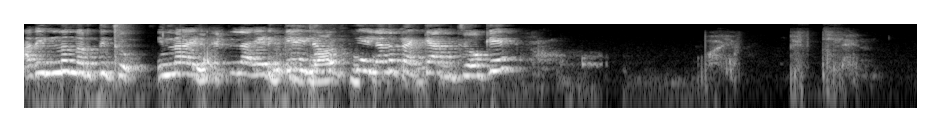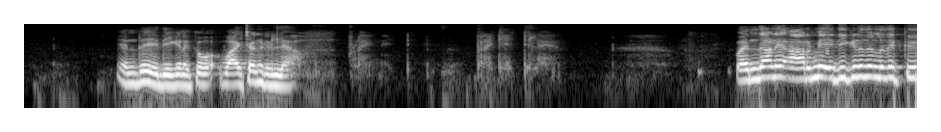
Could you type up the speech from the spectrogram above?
അത് ഇന്ന് നിർത്തിച്ചു. ഇന്ന് എടുക്കില്ല എടുക്കുകയില്ല കൊടുക്കുകയില്ല പ്രഖ്യാപിച്ചു. ഓക്കെ? എന്താ എഴുതി എനിക്ക് വായിച്ചാൽ കിട്ടില്ല എന്താണ് ആർമി എഴുതിക്കണെന്നുള്ളതൊക്കെ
